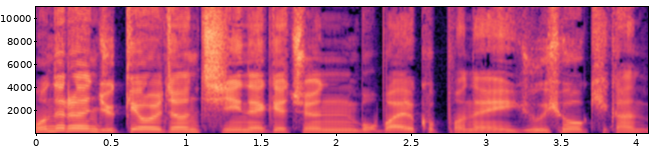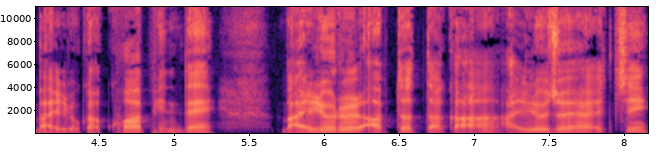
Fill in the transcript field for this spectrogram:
오늘은 6개월 전 지인에게 준 모바일 쿠폰의 유효 기간 만료가 코앞인데 만료를 앞뒀다가 알려줘야 할지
